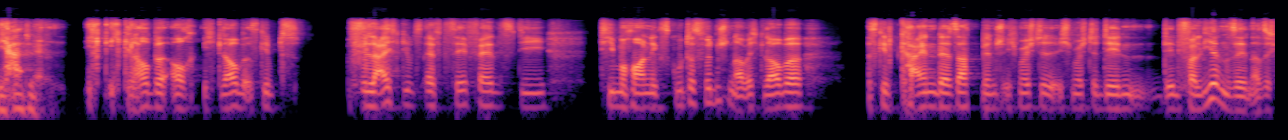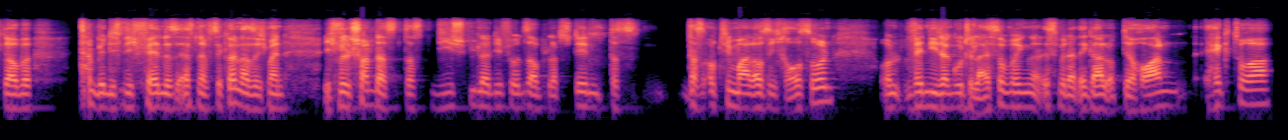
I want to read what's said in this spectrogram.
Ja, äh, ich, ich glaube auch, ich glaube, es gibt, vielleicht gibt es FC-Fans, die Timo Horn nichts Gutes wünschen, aber ich glaube, es gibt keinen, der sagt, Mensch, ich möchte, ich möchte den, den verlieren sehen. Also ich glaube, dann bin ich nicht Fan des ersten FC Köln. Also ich meine, ich will schon, dass, dass die Spieler, die für uns am Platz stehen, das, das optimal aus sich rausholen. Und wenn die dann gute Leistung bringen, dann ist mir dann egal, ob der Horn, Hector,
